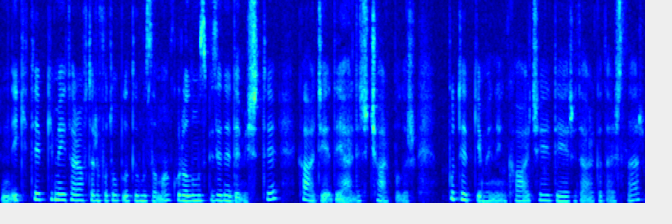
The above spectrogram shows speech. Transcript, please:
Şimdi iki tepkimeyi taraf tarafa topladığımız zaman kuralımız bize ne demişti? Kc değerleri çarpılır. Bu tepkimenin Kc değeri de arkadaşlar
